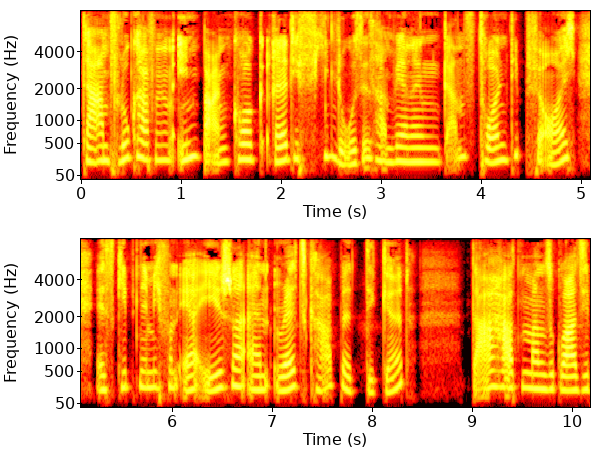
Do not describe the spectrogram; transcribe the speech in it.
Da am Flughafen in Bangkok relativ viel los ist, haben wir einen ganz tollen Tipp für euch. Es gibt nämlich von AirAsia ein Red Carpet Ticket. Da hat man so quasi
